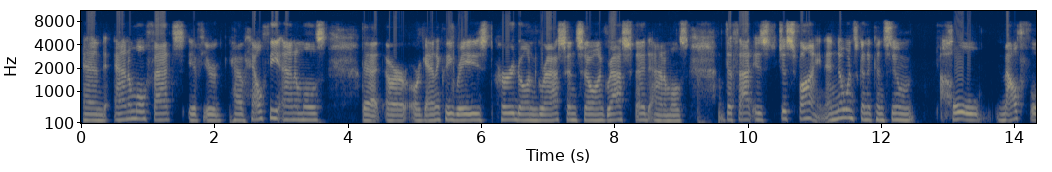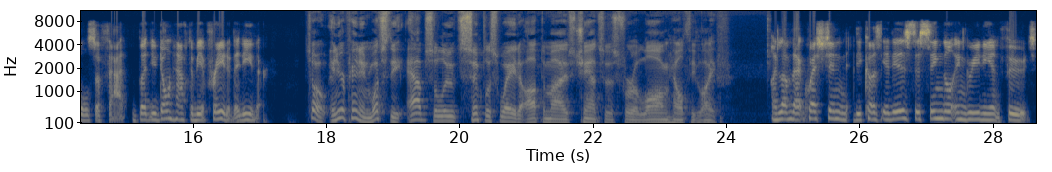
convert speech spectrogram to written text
And animal fats, if you have healthy animals, that are organically raised, herd on grass and so on, grass fed animals, the fat is just fine. And no one's going to consume whole mouthfuls of fat, but you don't have to be afraid of it either. So, in your opinion, what's the absolute simplest way to optimize chances for a long, healthy life? I love that question because it is the single ingredient foods.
